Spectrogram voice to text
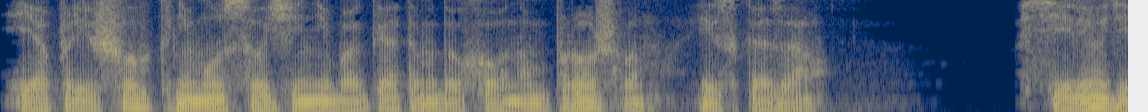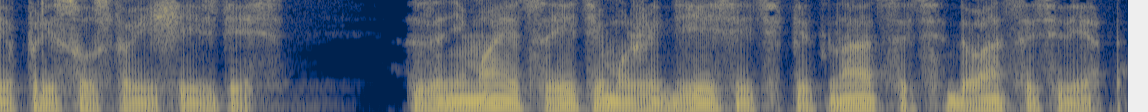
Я пришел к нему с очень небогатым духовным прошлым и сказал, «Все люди, присутствующие здесь, занимаются этим уже 10, 15, 20 лет.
